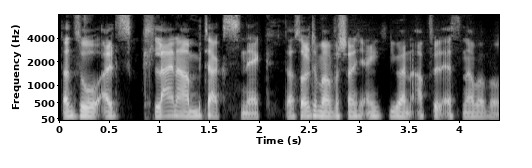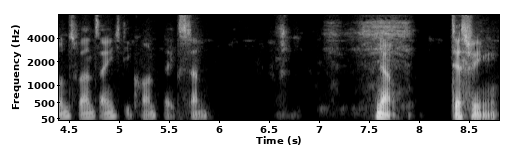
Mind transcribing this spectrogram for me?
dann so als kleiner Mittagssnack. Da sollte man wahrscheinlich eigentlich lieber einen Apfel essen, aber bei uns waren es eigentlich die Cornflakes dann. Ja, deswegen.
